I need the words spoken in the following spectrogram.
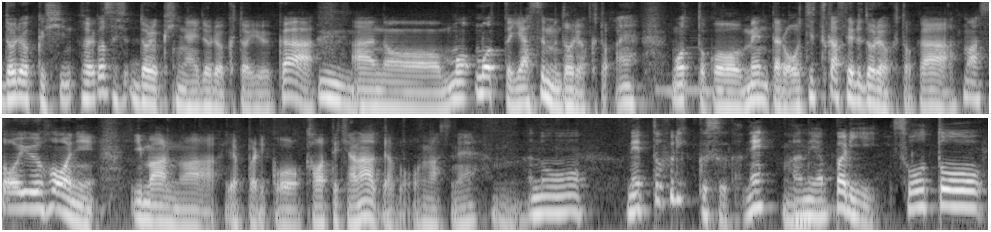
努力し、それこそ努力しない努力というか、うんあの、も、もっと休む努力とかね、もっとこう、メンタルを落ち着かせる努力とか、まあそういう方に今あるのは、やっぱりこう、変わってきたなっぱ思いますね。うんあの、ネットフリックスがね、あの、やっぱり相当、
